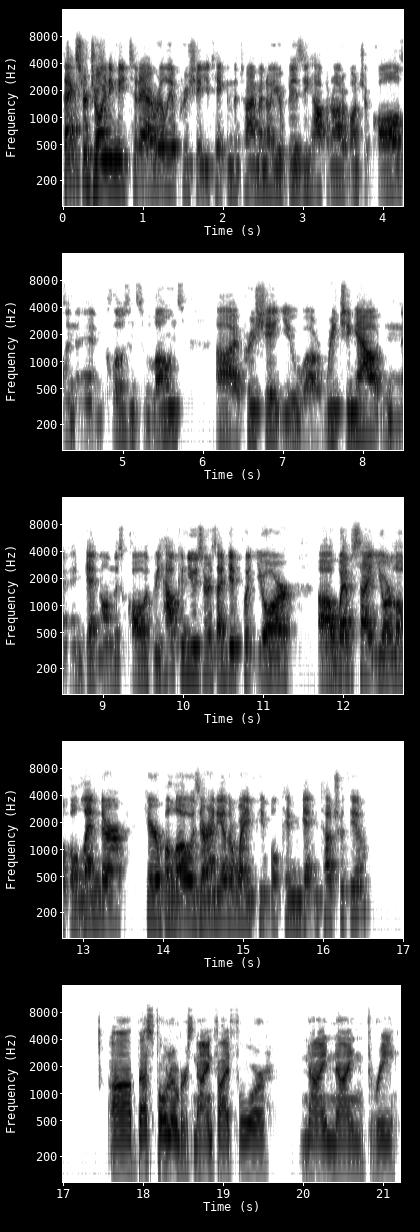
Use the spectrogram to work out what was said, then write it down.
thanks for joining me today. I really appreciate you taking the time. I know you're busy hopping on a bunch of calls and, and closing some loans. Uh, i appreciate you uh, reaching out and, and getting on this call with me. How can users i did put your uh, website your local lender here below. Is there any other way people can get in touch with you? Uh, best phone number is 954 993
